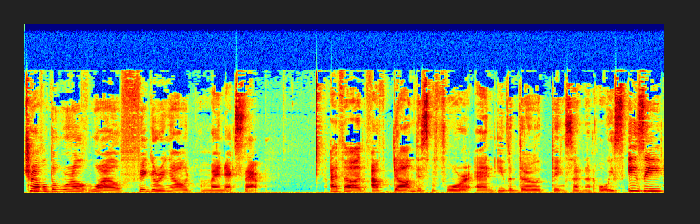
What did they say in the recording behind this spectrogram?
travel the world while figuring out my next step. I thought I've done this before, and even though things are not always easy,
